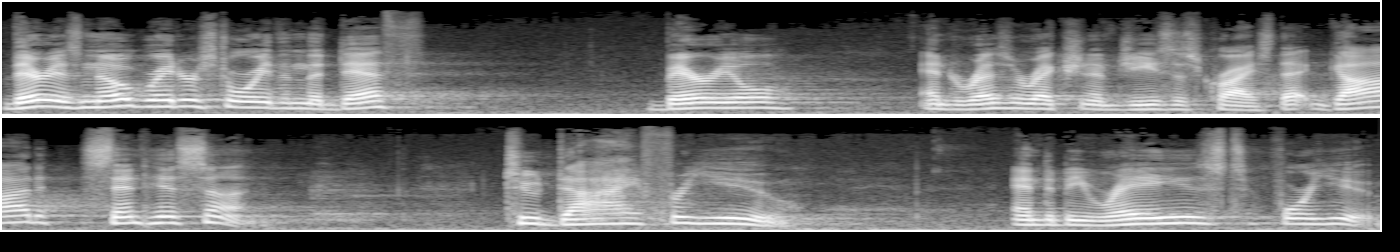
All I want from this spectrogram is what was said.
There is no greater story than the death, burial, and resurrection of Jesus Christ. That God sent his Son to die for you and to be raised for you.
